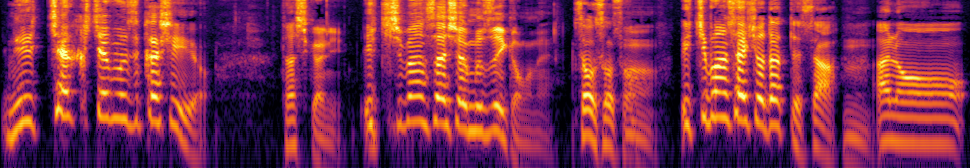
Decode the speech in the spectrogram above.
めちゃくちゃ難しいよ。うん確かに。一番最初はむずいかもね。そうそうそう、うん。一番最初だってさ、ん。あの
